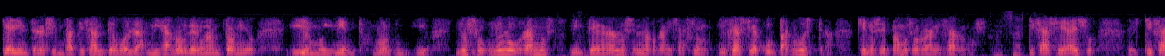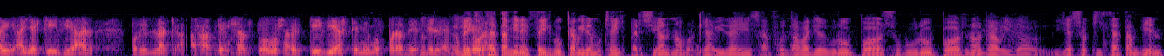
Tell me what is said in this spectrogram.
que hay entre el simpatizante o el admirador de don Antonio y el movimiento. No, no, no logramos integrarnos en la organización. Quizás sea culpa nuestra que no sepamos organizarnos. Quizás sea eso. Quizás haya que idear, ponerla a pensar todos, a ver qué ideas tenemos para desde la Hombre, quizá también en Facebook ha habido mucha dispersión, ¿no? Porque ha habido ahí, se han fundado varios grupos, subgrupos, ¿no? Ha habido, y eso quizá también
